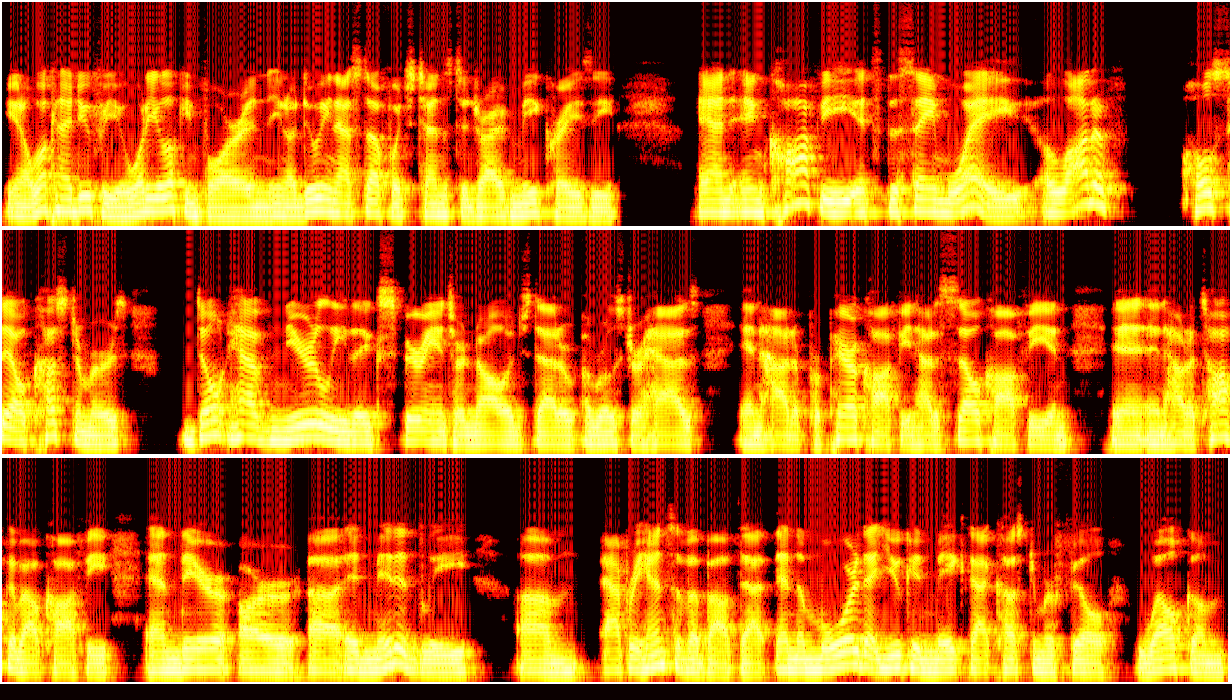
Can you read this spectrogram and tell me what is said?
you know, what can I do for you? What are you looking for? And, you know, doing that stuff, which tends to drive me crazy. And in coffee, it's the same way. A lot of wholesale customers don't have nearly the experience or knowledge that a, a roaster has in how to prepare coffee and how to sell coffee and, and, and how to talk about coffee. And there are uh, admittedly um, apprehensive about that. And the more that you can make that customer feel welcome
